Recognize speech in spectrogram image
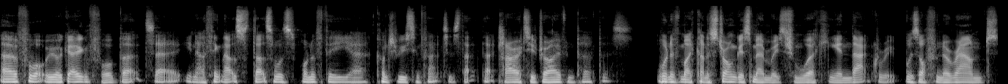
uh, for what we were going for. But uh, you know, I think that was that was one of the uh, contributing factors that that clarity of drive and purpose. One of my kind of strongest memories from working in that group was often around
